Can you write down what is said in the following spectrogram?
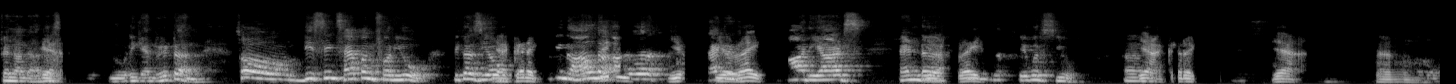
fell on the other yeah. side. Nobody can return. So these things happen for you because you're yeah, correct. putting all the hard work, you, you're right. hard yards, and uh, right. favors you. Uh, yeah, correct. Yeah. Um,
